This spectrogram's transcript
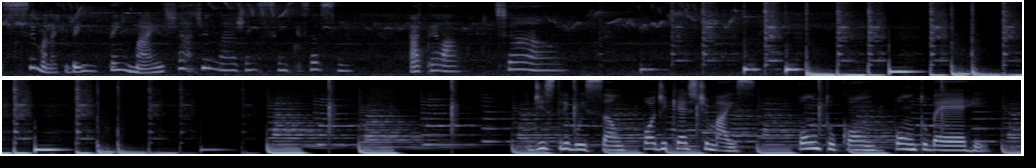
Semana que vem tem mais jardinagem simples assim. Até lá. Tchau. Distribuição podcastmais.com.br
